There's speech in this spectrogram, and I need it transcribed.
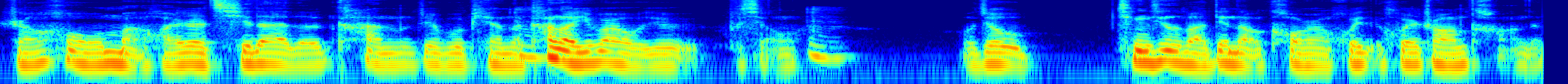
然后我满怀着期待的看这部片子，嗯看到一半我就不行了，嗯我就轻轻的把电脑扣上，回回床上躺着，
